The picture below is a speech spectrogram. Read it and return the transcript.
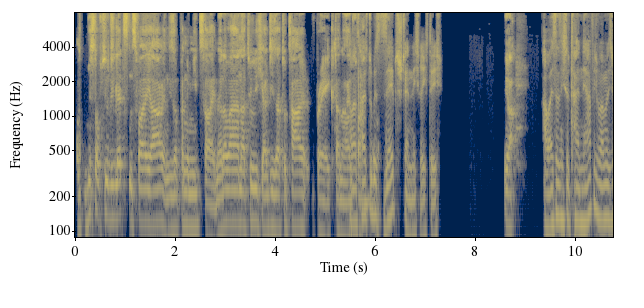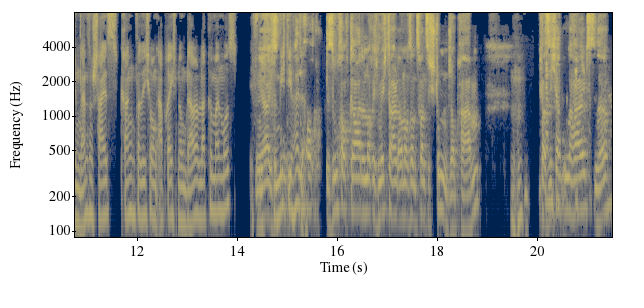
Also bis auf die, die letzten zwei Jahre in dieser Pandemiezeit. Ne, da war ja natürlich halt dieser Total-Break dann einfach. Aber das heißt, du bist selbstständig, richtig? Ja. Aber ist das nicht total nervig, weil man sich um ganzen Scheiß Krankenversicherung, Abrechnung, bla bla bla kümmern muss? Für, ja, ich für mich die Hölle. Ich suche auch, gerade noch, ich möchte halt auch noch so einen 20-Stunden-Job haben. Mhm. Versicherten halt, ne?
